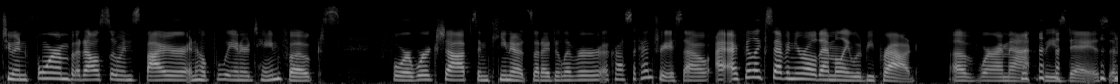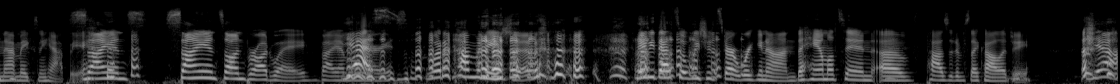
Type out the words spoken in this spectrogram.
to inform but also inspire and hopefully entertain folks for workshops and keynotes that I deliver across the country. So I, I feel like seven year old Emilie would be proud of where I'm at these days, and that makes me happy. Science, science on Broadway by Emilie yes, what a combination! Maybe that's what we should start working on: the Hamilton of positive psychology. Yeah.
